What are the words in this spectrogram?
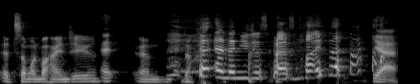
at someone behind you, eh, and no. and then you just pass by them. Yeah.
